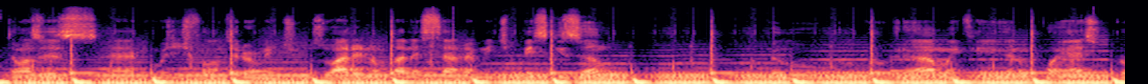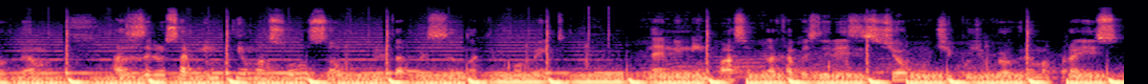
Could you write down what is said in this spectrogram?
Então, às vezes, é, como a gente falou anteriormente, o usuário não está necessariamente pesquisando programa, enfim, ele ainda não conhece o programa. Às vezes ele não sabe nem ter uma solução para o que ele está precisando naquele momento, né? nem passa pela cabeça dele existir algum tipo de programa para isso.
